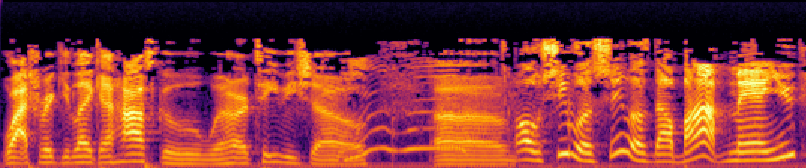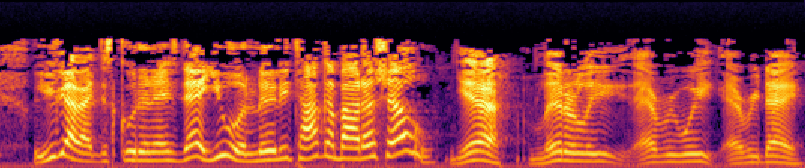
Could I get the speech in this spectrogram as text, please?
watched ricki Lake in high school with her TV show Mm-hmm. um, Oh, she was, she was the bop, man. You, you got back to school the next day. You were literally talking about her show. yeah literally every week every day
